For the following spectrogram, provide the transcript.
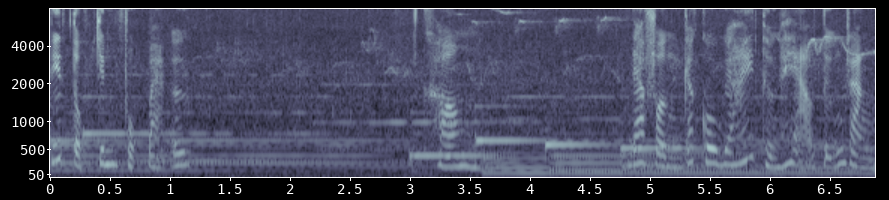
Tiếp tục chinh phục bạn ư? Không. Đa phần các cô gái thường hay ảo tưởng rằng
